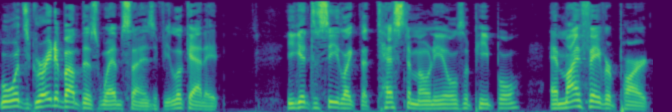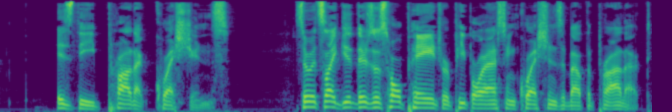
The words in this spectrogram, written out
Well, what's great about this website is if you look at it, you get to see like the testimonials of people, and my favorite part is the product questions. So it's like there's this whole page where people are asking questions about the product.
